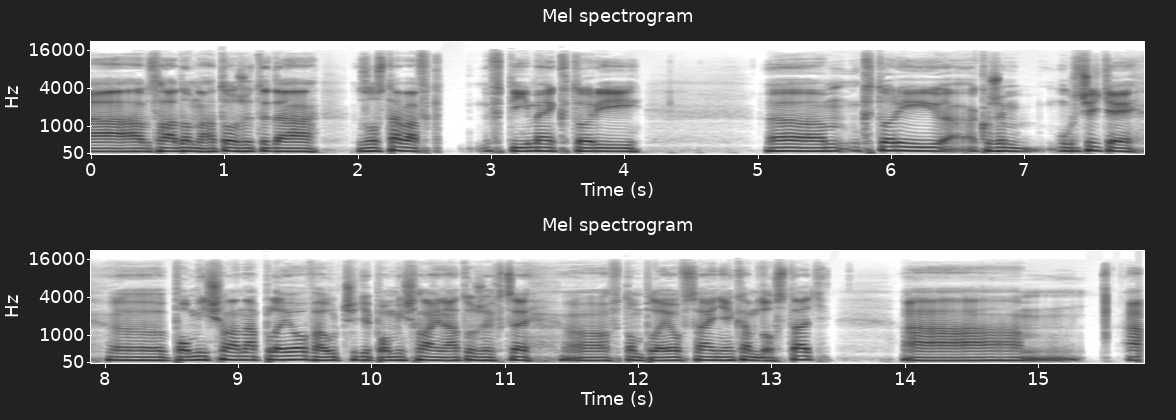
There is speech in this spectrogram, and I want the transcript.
A vzhľadom na to, že teda zostáva v, v týme, ktorý um, ktorý akože určite uh, pomýšľa na playoff a určite pomýšľa aj na to, že chce uh, v tom playoff sa aj niekam dostať. A, a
